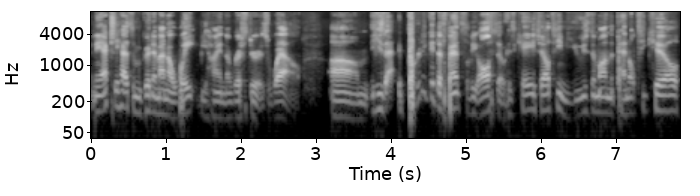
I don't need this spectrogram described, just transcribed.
And he actually has some good amount of weight behind the wrister as well. Um, he's pretty good defensively. Also, his KHL team used him on the penalty kill.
